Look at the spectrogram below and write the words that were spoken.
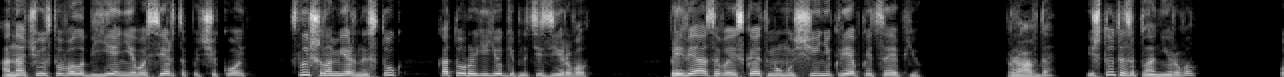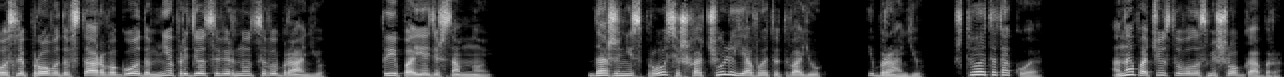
Она чувствовала биение его сердца под щекой, слышала мерный стук, который ее гипнотизировал, привязываясь к этому мужчине крепкой цепью. «Правда? И что ты запланировал?» «После проводов старого года мне придется вернуться в Ибранью. Ты поедешь со мной. Даже не спросишь, хочу ли я в эту твою и бранью. Что это такое? Она почувствовала смешок Габбара.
